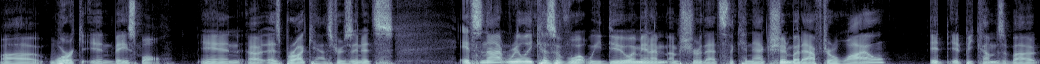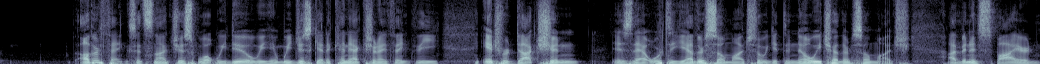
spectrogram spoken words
uh, work in baseball and uh, as broadcasters, and it's it's not really because of what we do. I mean, I'm, I'm sure that's the connection, but after a while, it, it becomes about other things. It's not just what we do. We we just get a connection. I think the introduction is that we're together so much, so we get to know each other so much I've been inspired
